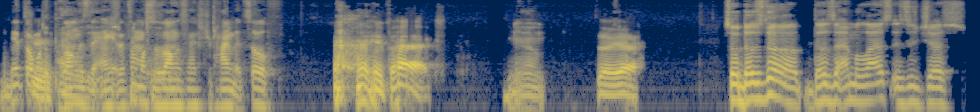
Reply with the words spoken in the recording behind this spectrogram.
That's almost the as long as the, penalties. that's almost as long as extra time itself. Facts. Yeah. So yeah, So does the does the MLS is it just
